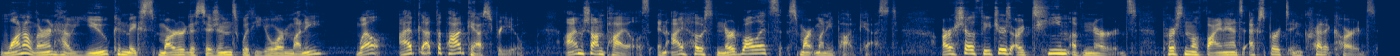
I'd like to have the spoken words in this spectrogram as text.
Want to learn how you can make smarter decisions with your money? Well, I've got the podcast for you. I'm Sean Pyles, and I host NerdWallet's Smart Money Podcast. Our show features our team of nerds, personal finance experts in credit cards,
